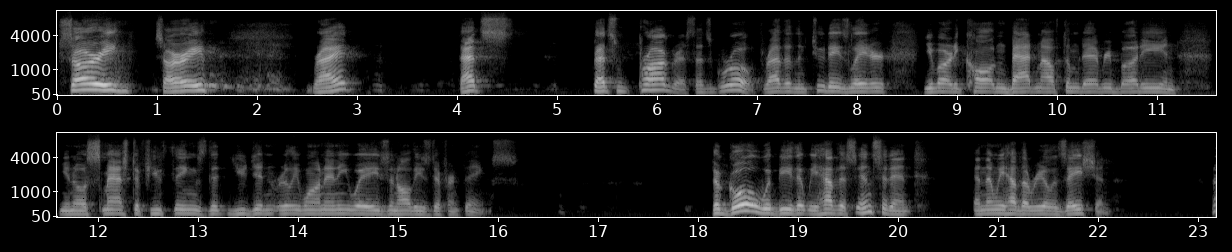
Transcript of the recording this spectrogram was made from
sorry, sorry, right? That's that's progress. That's growth. Rather than two days later, you've already called and badmouthed them to everybody, and you know smashed a few things that you didn't really want anyways, and all these different things. The goal would be that we have this incident, and then we have the realization.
